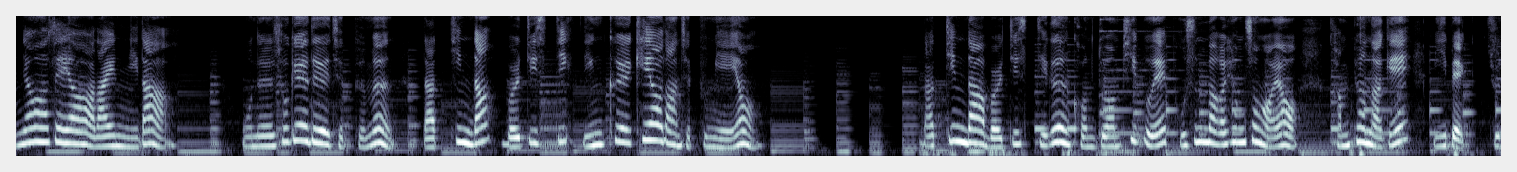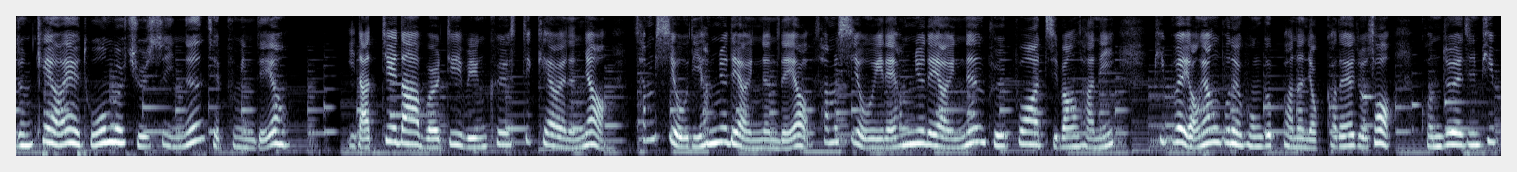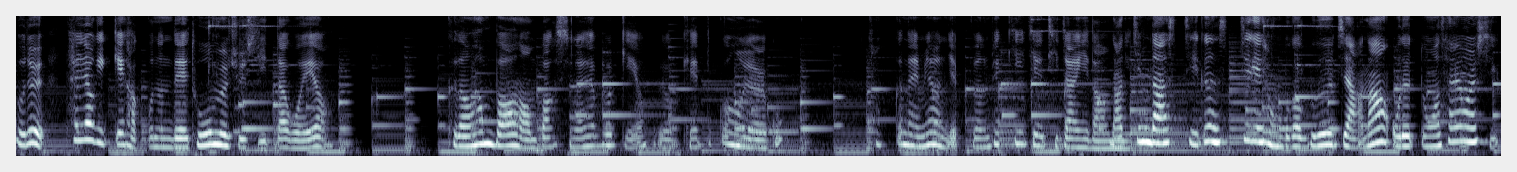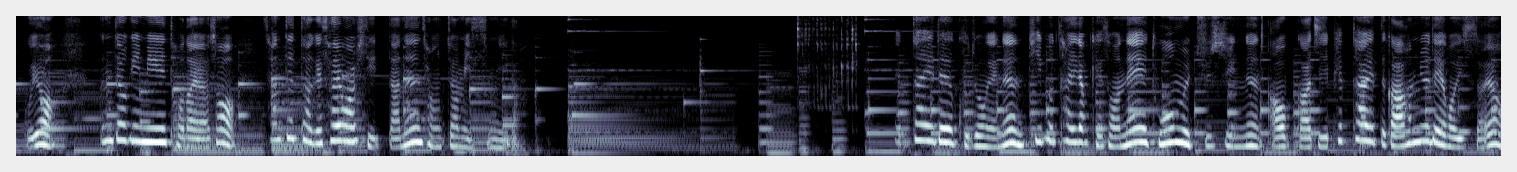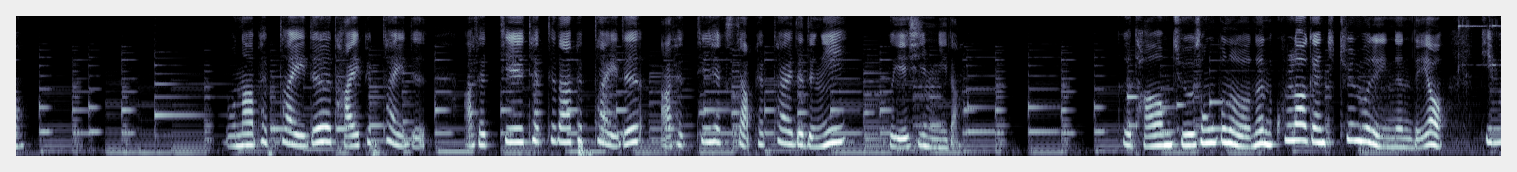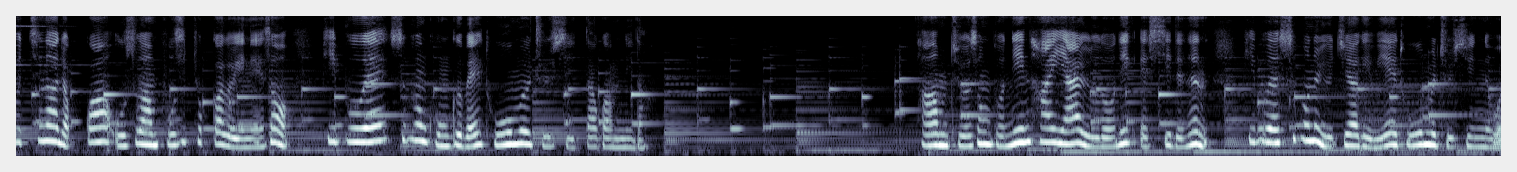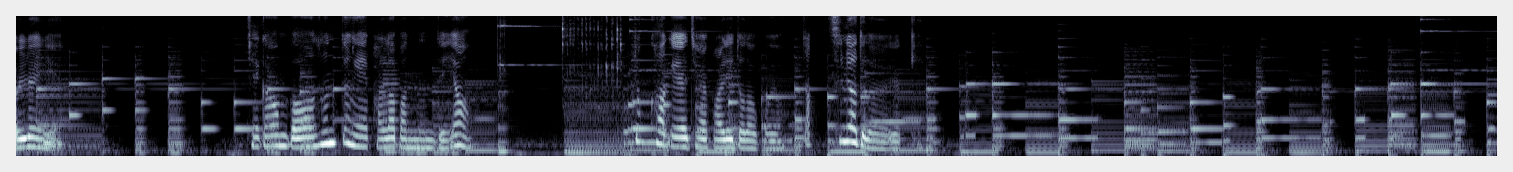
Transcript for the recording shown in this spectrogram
안녕하세요. 아라입니다. 오늘 소개해드릴 제품은 나틴다 멀티스틱 링클 케어단 제품이에요. 나틴다 멀티스틱은 건조한 피부에 보습막을 형성하여 간편하게 미백, 주름 케어에 도움을 줄 수 있는 제품인데요. 이 나틸다 멀티 링클 스틱 케어에는요, 3COD 함유되어 있는데요. 3CO일에 함유되어 있는 불포화 지방산이 피부에 영양분을 공급하는 역할을 해줘서 건조해진 피부를 탄력 있게 가꾸는 데 도움을 줄 수 있다고 해요. 그럼 한번 언박싱을 해볼게요. 이렇게 뚜껑을 열고 탁 꺼내면 예쁜 패키지의 디자인이 나옵니다. 나틴다 스틱은 스틱의 정도가 무르지 않아 오랫동안 사용할 수 있고요. 끈적임이 덜하여서 산뜻하게 사용할 수 있다는 장점이 있습니다. 펩타이드 구종에는 피부 탄력 개선에 도움을 줄 수 있는 9가지 펩타이드가 함유되어 있어요. 노나 펩타이드, 다이펩타이드, 아세틸 테트라 펩타이드, 아세틸 헥사 펩타이드 등이 그 예시입니다. 그 다음 주요 성분으로는 콜라겐 추출물이 있는데요. 피부 친화력과 우수한 보습 효과로 인해서 피부의 수분 공급에 도움을 줄 수 있다고 합니다. 다음 주요 성분인 하이알 루로닉 애시드는 피부의 수분을 유지하기 위해 도움을 줄 수 있는 원료예요. 제가 한번 손등에 발라봤는데요. 촉촉하게 잘 발리더라고요. 딱 스며들어요, 이렇게.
